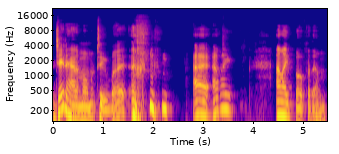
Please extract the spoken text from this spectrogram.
Jada had a moment too, but I I like I like both of them.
